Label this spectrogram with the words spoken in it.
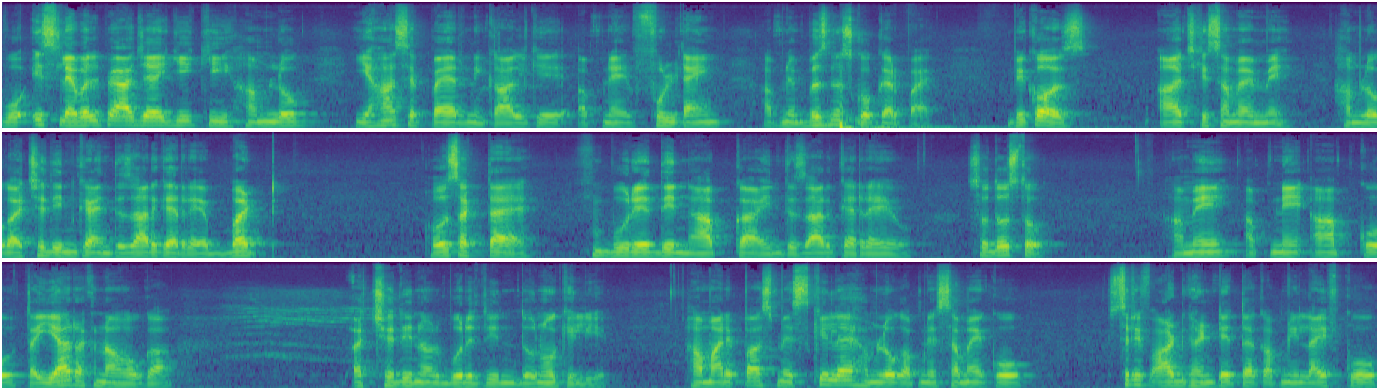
वो इस लेवल पे आ जाएगी कि हम लोग यहाँ से पैर निकाल के अपने फुल टाइम अपने बिज़नेस को कर पाए। बिकॉज़ आज के समय में हम लोग अच्छे दिन का इंतज़ार कर रहे हैं बट हो सकता है बुरे दिन आपका इंतज़ार कर रहे हो। सो so, दोस्तों हमें अपने आप को तैयार रखना होगा अच्छे दिन और बुरे दिन दोनों के लिए। हमारे पास में स्किल है, हम लोग अपने समय को सिर्फ़ आठ घंटे तक अपनी लाइफ को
